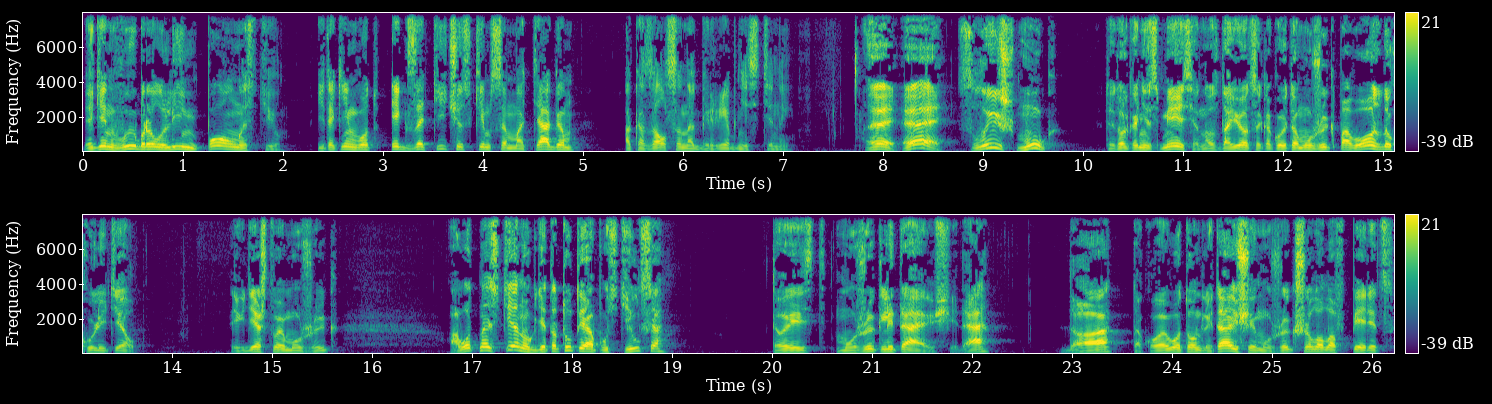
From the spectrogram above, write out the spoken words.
Эгин выбрал линь полностью и таким вот экзотическим самотягом оказался на гребне стены. «Эй, эй, слышь, Мук, ты только не смейся, но, сдается, какой-то мужик по воздуху летел». «И где ж твой мужик?» А вот на стену где-то тут и опустился. То есть мужик летающий, да? Да, такой вот он летающий мужик, Шелолов перец.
